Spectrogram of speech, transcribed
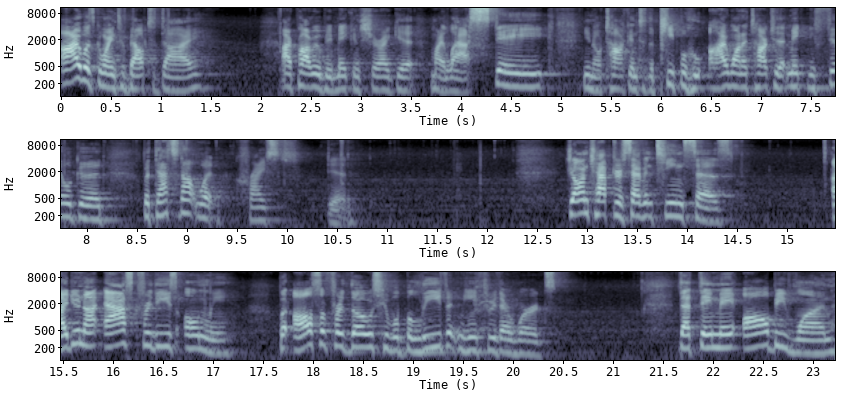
I was going to about to die, I probably would be making sure I get my last steak, you know, talking to the people who I want to talk to that make me feel good. But that's not what Christ did. John chapter 17 says, I do not ask for these only but also for those who will believe in me through their words, that they may all be one,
